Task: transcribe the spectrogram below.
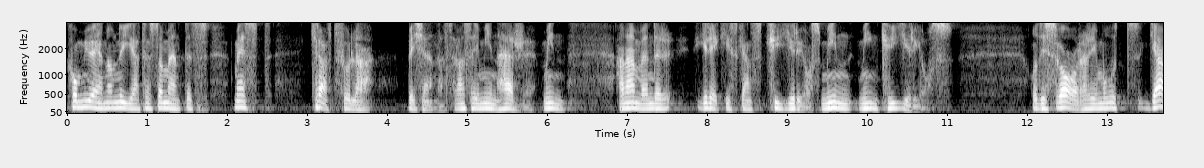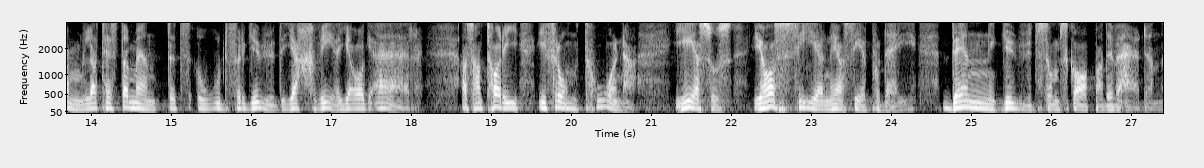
kom ju en av Nya Testamentets mest kraftfulla bekännelser. Han säger min Herre, min, han använder grekiskans kyrios, min, min kyrios. Och det svarar emot gamla testamentets ord för Gud, Jahve, jag är. Alltså han tar i ifrån tårna. Jesus, jag ser när jag ser på dig den Gud som skapade världen.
